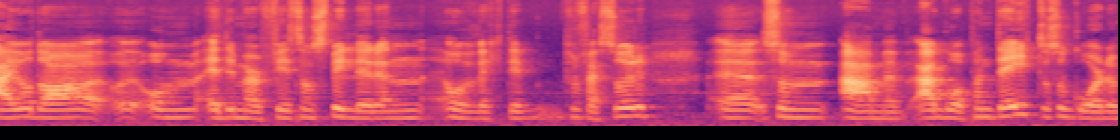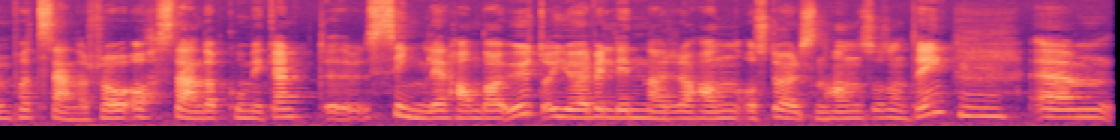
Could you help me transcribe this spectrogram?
er jo da om Eddie Murphy som spiller en overvektig professor eh, som er med, er, går på en date, og så går de på et standup-show, og standup-komikeren eh, singler han da ut og gjør veldig narr av han og størrelsen hans og sånne ting. Mm. Um,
